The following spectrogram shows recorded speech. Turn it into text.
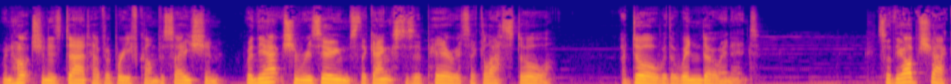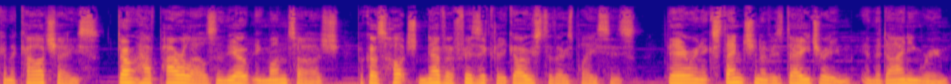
when Hutch and his dad have a brief conversation. When the action resumes, the gangsters appear at a glass door, a door with a window in it. So the Obshak and the car chase don't have parallels in the opening montage because Hutch never physically goes to those places. They are an extension of his daydream in the dining room.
